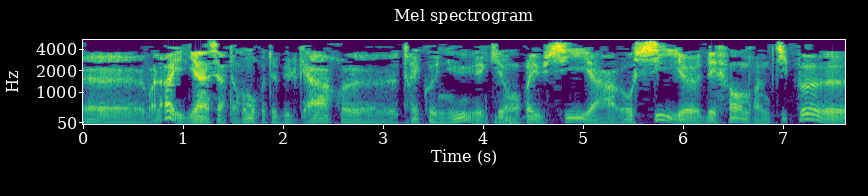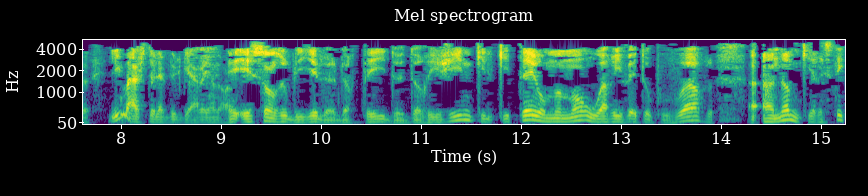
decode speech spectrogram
Euh, voilà, il y a un certain nombre de Bulgares euh, très connus et qui ont réussi à aussi défendre un petit peu l'image de la Bulgarie. Et, sans oublier le- leur pays d'origine qu'ils quittaient au moment où arrivait au pouvoir un homme qui est resté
